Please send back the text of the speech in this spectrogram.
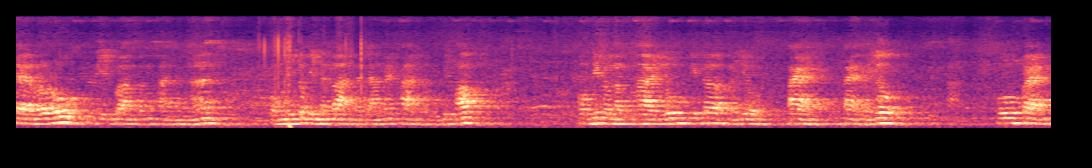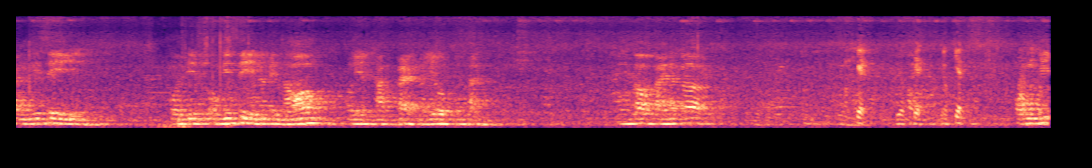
แต่ละรูปมีความสำคัญทั้นั้นองค์นี้ก็มีนบาตอาจารย์ไม่ขาดองค์ที่เขาองค์ที่กำลังถ่ายรูปนี่ก็ประโยชน์แปดแปดประโยชน์ ดองค์ที่สี่องค์ที่องค์ที่สี่นั่นเป็นน้องเขาเรียนทำแปดประโยชน์เหมือนกันองค์ต่อไปแล้วก็เจ็ดยกเจ็ดยกเจ็ดองค์ที่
